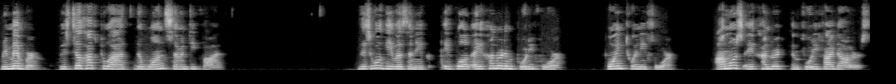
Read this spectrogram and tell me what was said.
Remember, we still have to add the 175. This will give us an equal 844.24, almost $845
